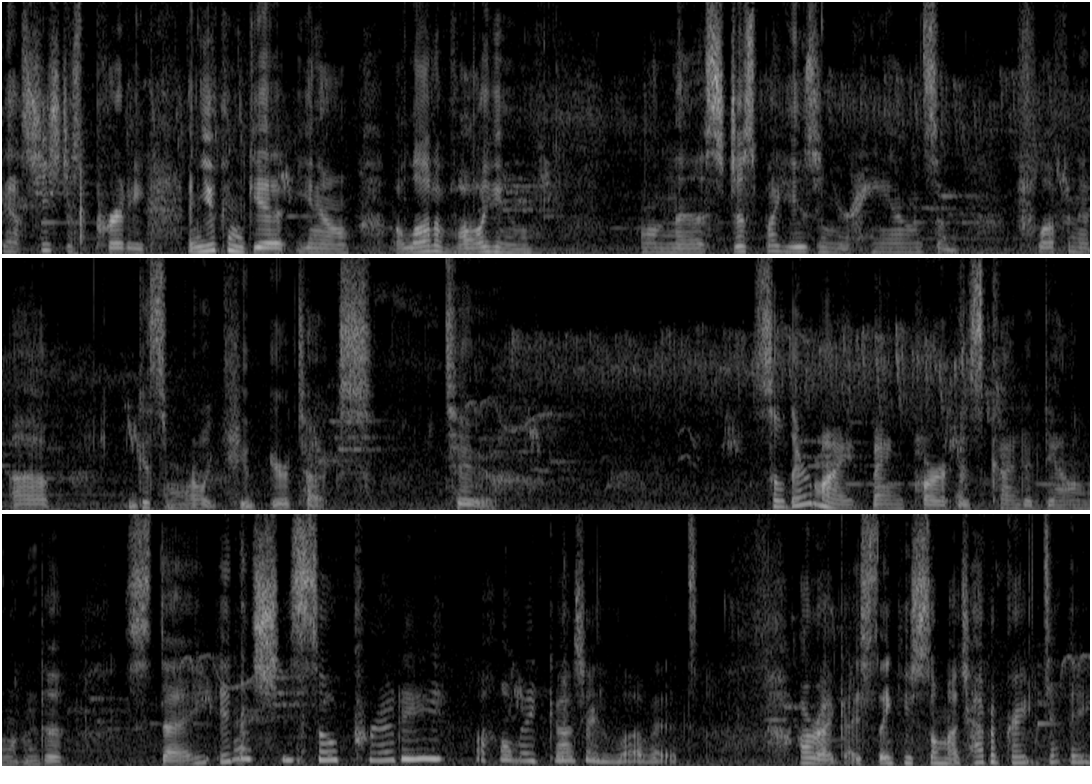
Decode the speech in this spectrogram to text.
Yeah, she's just pretty. And you can get, you know, a lot of volume on this just by using your hands and fluffing it up. You get some really cute ear tucks too. So there my bang part is kind of down wanting to stay. Isn't she so pretty? Oh my gosh, I love it. All right, guys, thank you so much. Have a great day.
